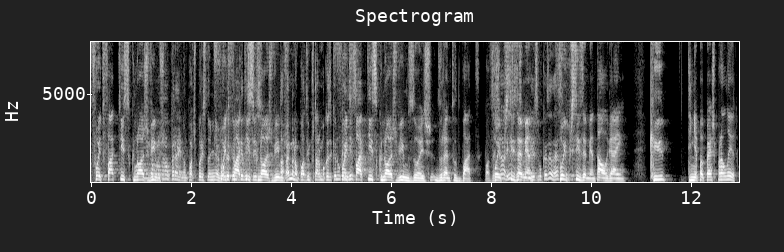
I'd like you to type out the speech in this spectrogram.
Foi de facto isso que nós vimos. Não, não, não podes pôr isso na minha Foi de facto isso que nós vimos. Tá bem, mas não podes importar uma coisa que eu nunca Foi de facto isso que nós vimos hoje durante o debate. Podes foi precisamente, isso, coisa foi precisamente alguém que tinha papéis para ler,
